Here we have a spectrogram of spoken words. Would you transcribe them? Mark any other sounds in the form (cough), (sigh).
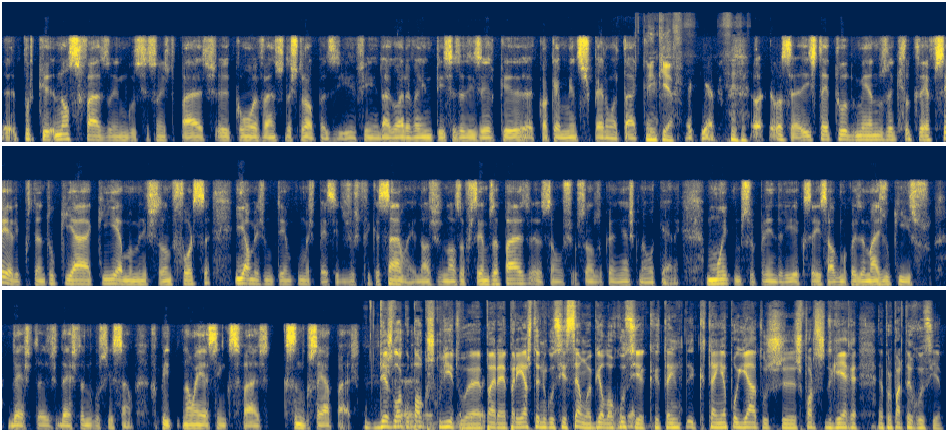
uh, porque não se fazem negociações de paz uh, com o avanço das tropas e, enfim, ainda agora vêm notícias a dizer que a qualquer momento se espera um ataque em Kiev. A Kiev. (laughs) ou, seja, isto é tudo menos aquilo que deve ser e, portanto, o que há aqui é uma manifestação de força e, ao mesmo tempo, uma espécie de justificação. É, nós, nós oferecemos a paz, são os, são os ucranianos que não a querem. Muito me surpreenderia que saísse alguma coisa mais do que isso destas, desta negociação. Repito, não é assim que se faz, que se negocia a paz. Desde logo o palco escolhido eh, para, para esta negociação, a Bielorrússia, que tem, que tem apoiado os eh, esforços de guerra eh, por parte da Rússia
